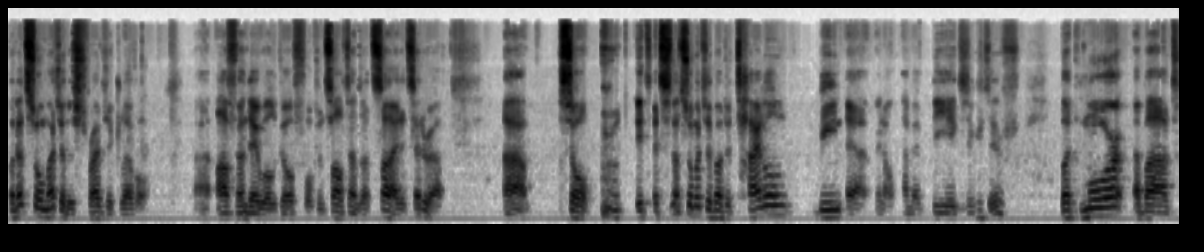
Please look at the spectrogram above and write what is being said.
but not so much at the strategic level. Uh, often they will go for consultants outside, etc. Uh, so it, it's not so much about the title being, uh, you know, I'm a B executive, but more about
